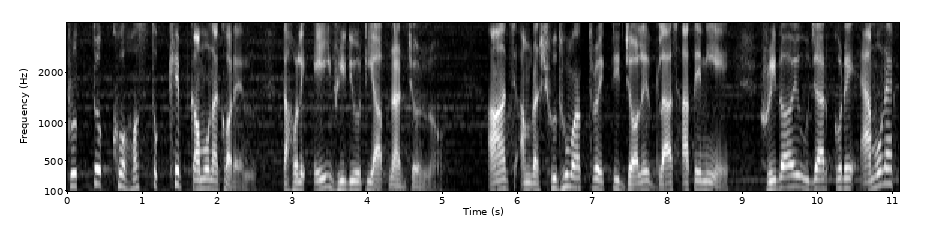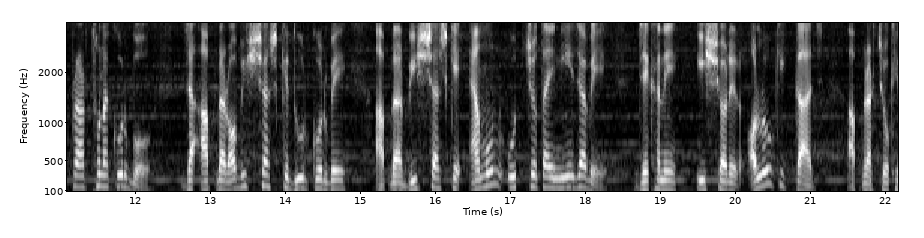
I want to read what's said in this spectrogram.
প্রত্যক্ষ হস্তক্ষেপ কামনা করেন, তাহলে এই ভিডিওটি আপনার জন্য। আজ আমরা শুধুমাত্র একটি জলের গ্লাস হাতে নিয়ে হৃদয় উজাড় করে এমন এক প্রার্থনা করব যা আপনার অবিশ্বাসকে দূর করবে, আপনার বিশ্বাসকে এমন উচ্চতায় নিয়ে যাবে, যেখানে ঈশ্বরের অলৌকিক কাজ আপনার চোখে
